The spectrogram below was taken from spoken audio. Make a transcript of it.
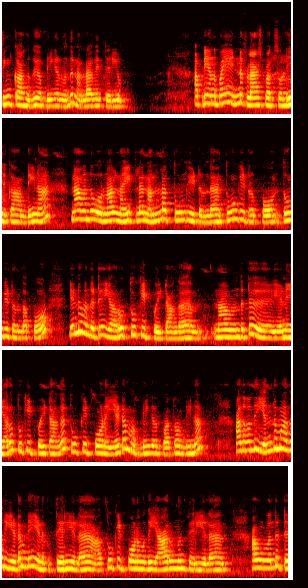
சிங்க் ஆகுது அப்படிங்கிறது வந்து நல்லாவே தெரியும். அப்படி அந்த பையன் என்ன ஃப்ளாஷ்பேக் சொல்லியிருக்கான் அப்படின்னா நான் வந்து ஒரு நாள் நைட்டில் நல்லா தூங்கிட்டு இருந்தேன். தூங்கிட்டு இருப்போ தூங்கிட்டு இருந்தப்போ என்னை வந்துட்டு யாரோ தூக்கிட்டு போயிட்டாங்க. நான் வந்துட்டு என்னை யாரோ தூக்கிட்டு போயிட்டாங்க. தூக்கிட்டு போன இடம் அப்படிங்கிறது பார்த்தோம் அப்படின்னா அது வந்து எந்த மாதிரி இடம்னே எனக்கு தெரியல. தூக்கிட்டு போனவங்க யாருன்னு தெரியல. அவங்க வந்துட்டு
